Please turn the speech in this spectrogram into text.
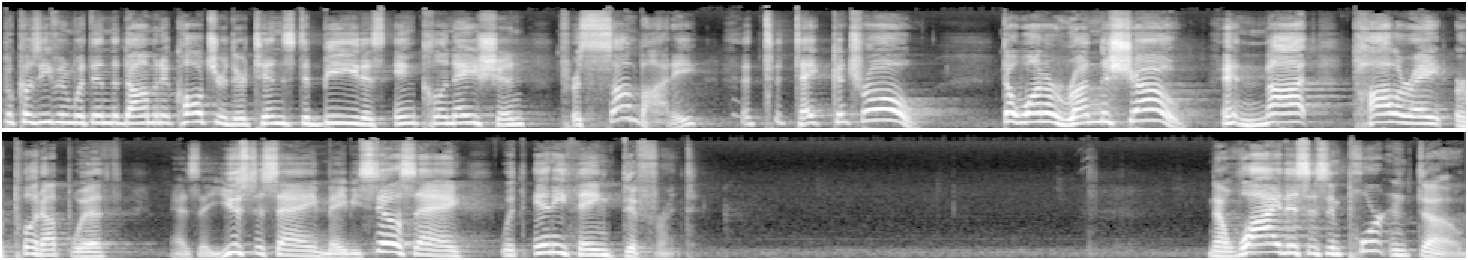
Because even within the dominant culture, there tends to be this inclination for somebody to take control, to want to run the show and not tolerate or put up with, as they used to say, maybe still say, with anything different. Now, why this is important, though,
